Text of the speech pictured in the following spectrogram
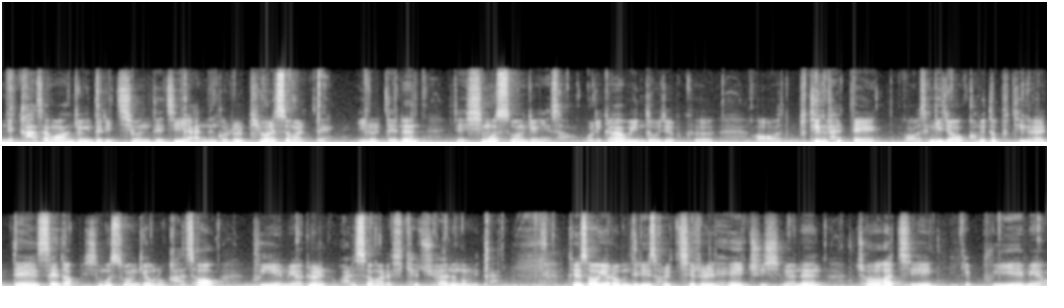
이제 가상화 환경들이 지원되지 않는 것을 비활성할 때 이럴 때는 이제 CMOS 환경에서 우리가 Windows 그 어, 부팅을 할 때 어, 생기죠. 컴퓨터 부팅을 할 때 setup CMOS 환경으로 가서 VMware를 활성화를 시켜 줘야 하는 겁니다. 그래서 여러분들이 설치를 해 주시면은 저와 같이 이렇게 VMware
